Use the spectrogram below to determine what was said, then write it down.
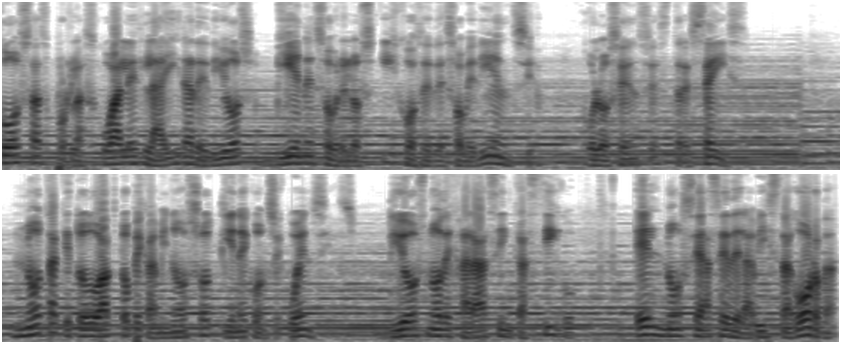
cosas por las cuales la ira de Dios viene sobre los hijos de desobediencia. Colosenses 3:6. Nota que todo acto pecaminoso tiene consecuencias. Dios no dejará sin castigo. Él no se hace de la vista gorda.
